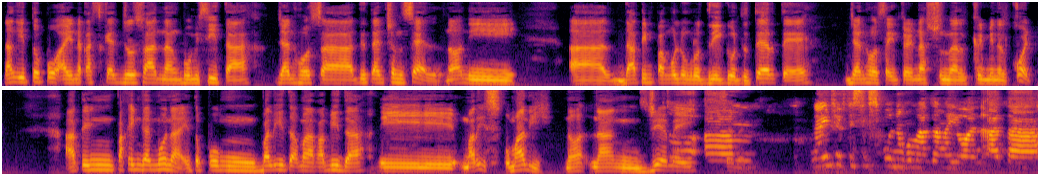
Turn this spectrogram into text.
nang ito po ay nakaschedule sa ng bumisita diyan ho sa detention cell no ni ah, dating Pangulong Rodrigo Duterte diyan ho sa International Criminal Court. Ating pakinggan muna ito pong balita mga kabida ni Maris Umali no ng GMA So, 7. Um, 9.56 po ng umaga ngayon at uh,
